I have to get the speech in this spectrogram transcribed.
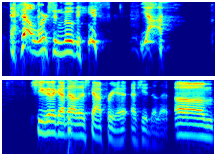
That's how it works in movies. yeah. She could have gotten out of there scot free if she had done that. Um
